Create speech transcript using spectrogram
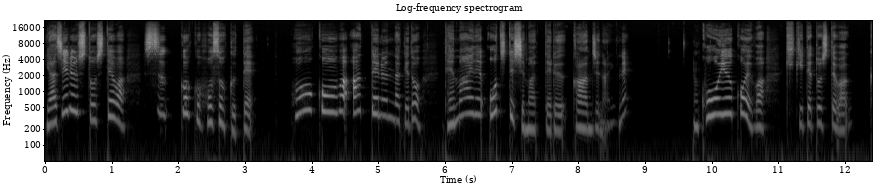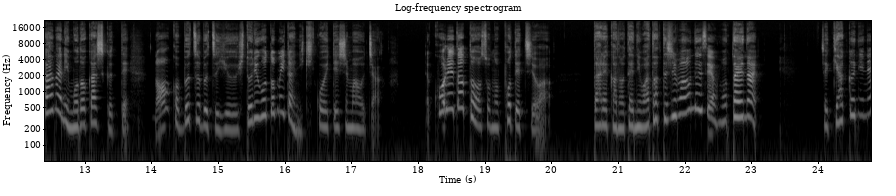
矢印としてはすっごく細くて方向は合ってるんだけど手前で落ちてしまってる感じなんよね。こういう声は聞き手としてはかなりもどかしくってなんかブツブツ言う独り言みたいに聞こえてしまうじゃん。これだとそのポテチは誰かの手に渡ってしまうんですよ。もったいない。じゃあ逆にね、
